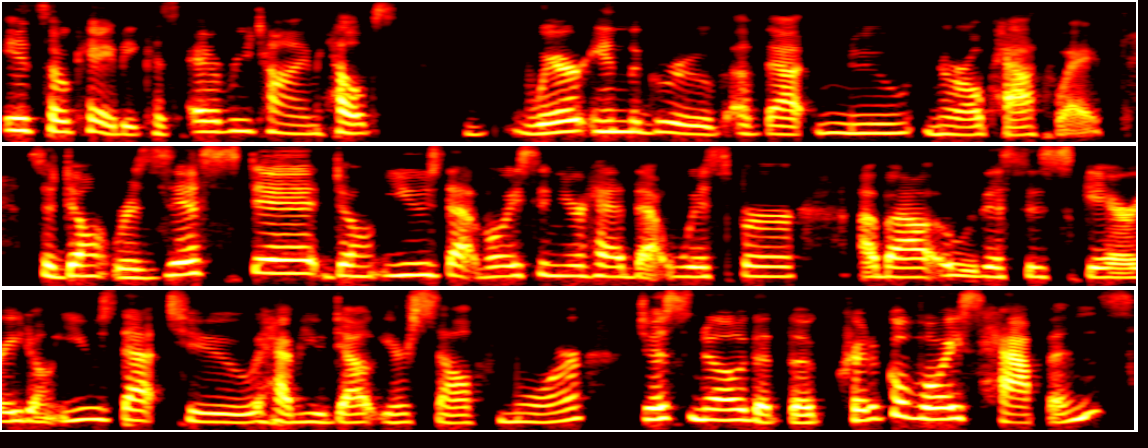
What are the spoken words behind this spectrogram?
it's okay because every time helps we're in the groove of that new neural pathway. So don't resist it. Don't use that voice in your head, that whisper about, oh, this is scary. Don't use that to have you doubt yourself more. Just know that the critical voice happens.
